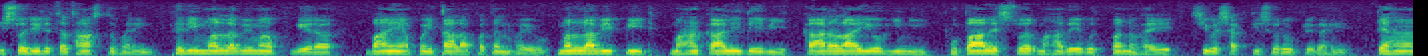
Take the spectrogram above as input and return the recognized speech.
ईश्वरीले तथास्तु भनिन् फेरि मल्लवीमा पुगेर बायाँ पैताला पतन भयो। मल्लवी पीठ महाकाली देवी कारला योगिनी भूपालेश्वर महादेव उत्पन्न भए शिवशक्ति स्वरूपले रहे। त्यहाँ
